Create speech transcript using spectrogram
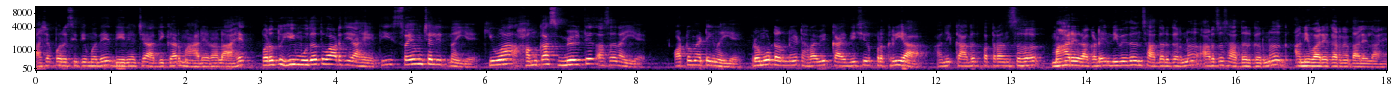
अशा परिस्थितीमध्ये देण्याचे अधिकार महारेराला आहेत. परंतु ही मुदतवाढ जी आहे ती स्वयंचलित नाही आहे किंवा हमखास मिळतेच असं नाही आहे ऑटोमॅटिक नाही आहे प्रमोटरने ठराविक कायदेशीर प्रक्रिया आणि कागदपत्रांसह महारेराकडे निवेदन सादर करणं अर्ज सादर करणं अनिवार्य करण्यात आलेलं आहे.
